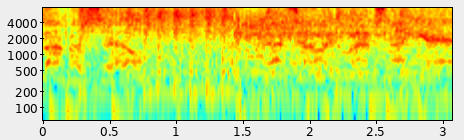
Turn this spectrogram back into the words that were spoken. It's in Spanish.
by myself. That's how it works, I guess.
